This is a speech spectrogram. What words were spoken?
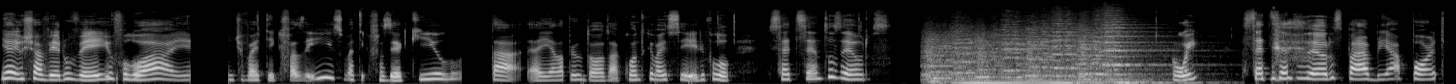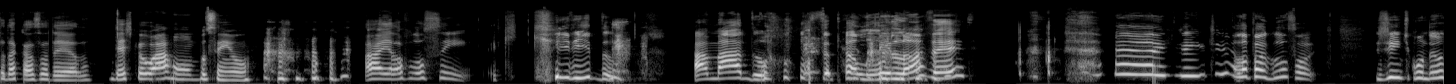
E aí o chaveiro veio e falou: Ah, é, a gente vai ter que fazer isso, vai ter que fazer aquilo. Tá, aí ela perguntou: tá, quanto que vai ser? Ele falou: 700 euros. Oi? 700 euros para abrir a porta da casa dela. Deixa que eu arrombo, senhor. Aí ela falou assim: "Que- querido, amado, você tá louco. Beloved. Ai, gente, ela pagou só. Gente, quando eu,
